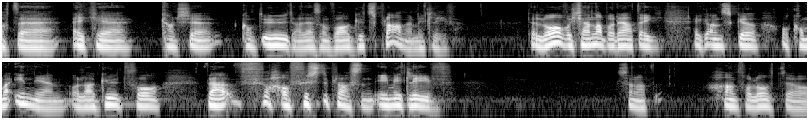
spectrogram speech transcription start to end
at eh, jeg har kanskje kommet ut av det som var Guds plan i mitt liv. Det er lov å kjenne på det at jeg, jeg ønsker å komme inn igjen og la Gud få ha førsteplassen i mitt liv, sånn at han får lov til å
